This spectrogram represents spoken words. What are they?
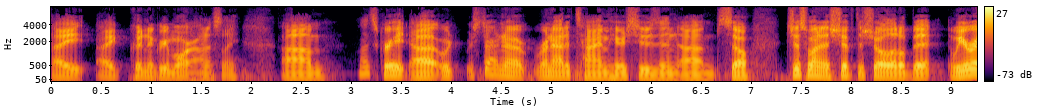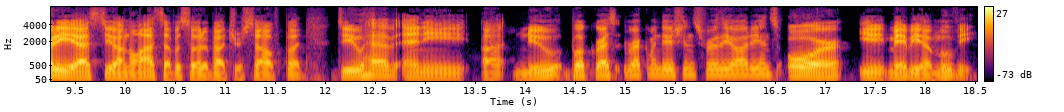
I I couldn't agree more, honestly. Um, that's great. Uh, we're, we're, starting to run out of time here, Susan. Um, so just wanted to shift the show a little bit. We already asked you on the last episode about yourself, but do you have any uh, new book res- recommendations for the audience or e- maybe a movie?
